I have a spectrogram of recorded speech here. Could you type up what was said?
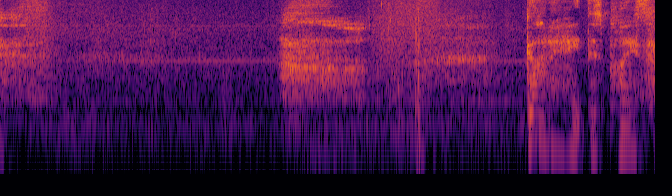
God, I hate this place.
